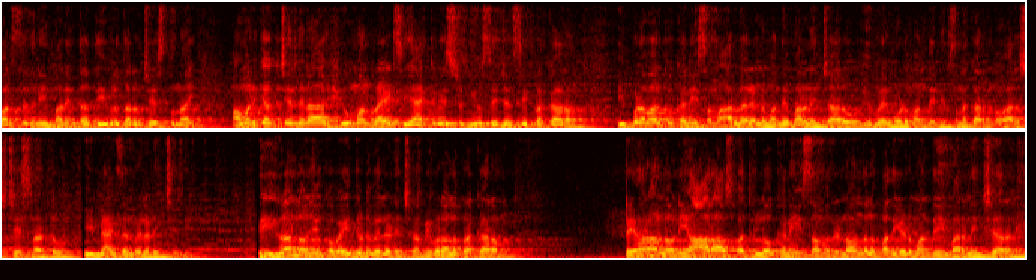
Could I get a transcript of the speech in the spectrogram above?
పరిస్థితిని మరింత తీవ్రతరం చేస్తున్నాయి. అమెరికాకు చెందిన human rights activist news agency ప్రకారం ఇప్పటి వరకు కనీసం అరవై రెండు మంది మరణించారు. ఇరవై మూడు మంది నిరసనకారులను అరెస్ట్ చేసినట్టు ఈ మ్యాగజైన్ వెల్లడించింది. ఇరాన్లోని ఒక వైద్యుడు వెల్లడించిన వివరాల ప్రకారం టెహరాన్లోని ఆరు ఆసుపత్రిలో కనీసం రెండు వందల పదిహేడు మంది మరణించారని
